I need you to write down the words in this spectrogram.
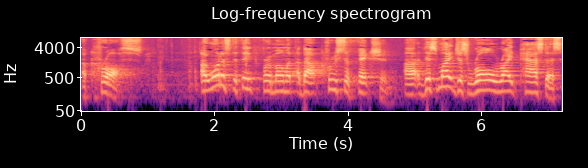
a cross. I want us to think for a moment about crucifixion. Uh, this might just roll right past us.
